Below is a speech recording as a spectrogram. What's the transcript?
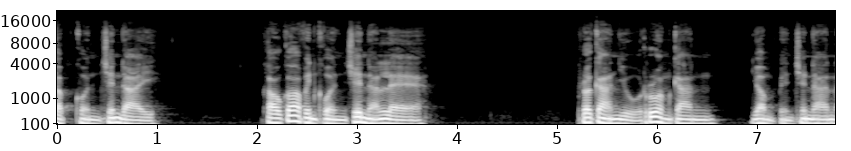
กับคนเช่นใด เขาก็เป็นคนเช่นนั้นแล เพราะการอยู่ร่วมกันย่อมเป็นเช่นนั้น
